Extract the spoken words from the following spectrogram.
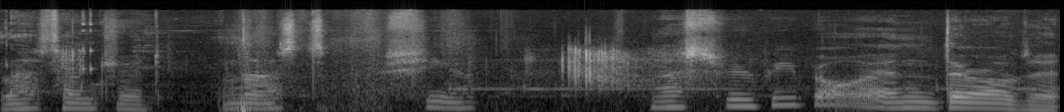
Last hundred. Last few. Last few people, and they're all dead.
